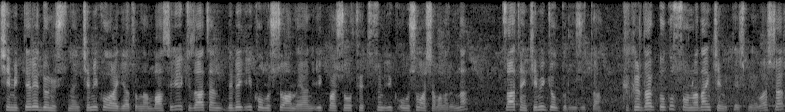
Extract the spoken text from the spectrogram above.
kemiklere dönüştüğünden, kemik olarak yaratımından bahsediyor ki zaten bebek ilk oluştuğu anda yani ilk başta o fetüsün ilk oluşum aşamalarında zaten kemik yoktur vücutta. Kıkırdak doku sonradan kemikleşmeye başlar.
